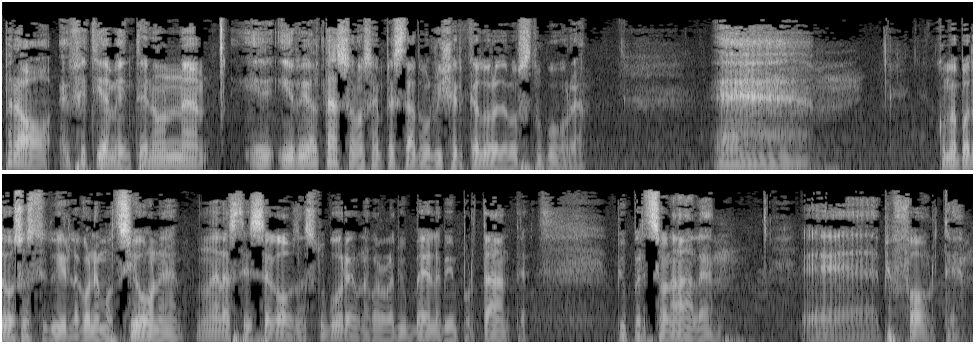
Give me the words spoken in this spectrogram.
Però effettivamente non, in realtà sono sempre stato un ricercatore dello stupore. Eh, come potevo sostituirla con emozione? Non è la stessa cosa, stupore è una parola più bella, più importante, più personale, eh, più forte.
